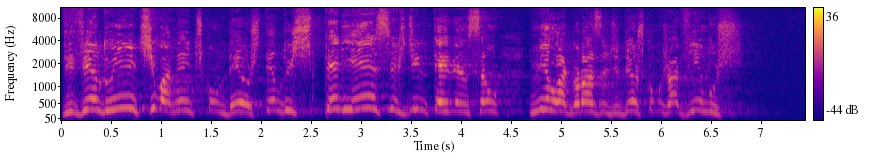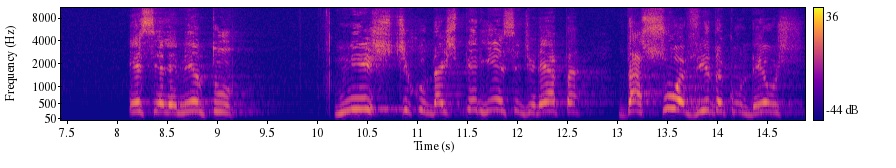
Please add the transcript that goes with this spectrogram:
vivendo intimamente com Deus, tendo experiências de intervenção milagrosa de Deus, como já vimos. Esse elemento místico da experiência direta da sua vida com Deus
